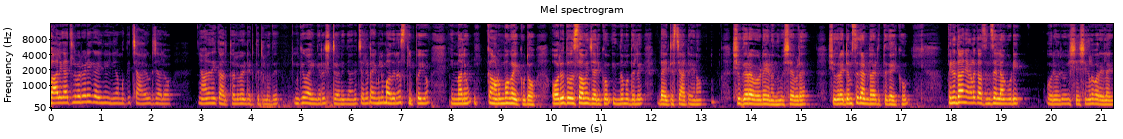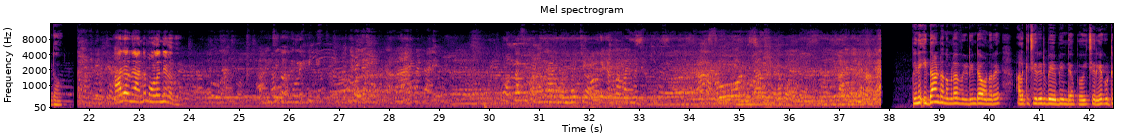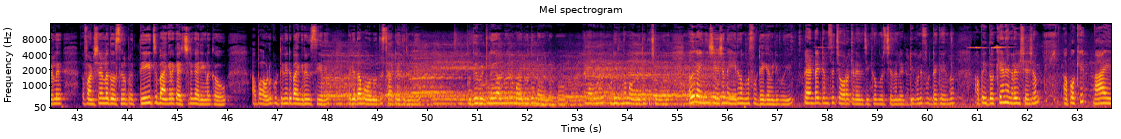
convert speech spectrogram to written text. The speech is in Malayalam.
പാൽ കാച്ചൽ പരിപാടി കഴിഞ്ഞു. ഇനി നമുക്ക് ചായ കുടിച്ചാലോ? ഞാനത് ഈ കറുത്തോൽ വേണ്ടി എടുത്തിട്ടുള്ളത്. എനിക്ക് ഭയങ്കര ഇഷ്ടമാണ് ഞാൻ ചില ടൈമിൽ മധുരം സ്കിപ്പ് ചെയ്യും. എന്നാലും കാണുമ്പോൾ കഴിക്കൂട്ടോ. ഓരോ ദിവസവും വിചാരിക്കും ഇന്ന് മുതൽ ഡയറ്റ് സ്റ്റാർട്ട് ചെയ്യണം. ഷുഗർ അവോയ്ഡ് ചെയ്യണമെന്ന് പക്ഷേ അവിടെ ഷുഗർ ഐറ്റംസ് കണ്ടാൽ എടുത്ത് കഴിക്കും. പിന്നെ ഇതാ ഞങ്ങൾ കസിൻസ് എല്ലാം കൂടി ഓരോരോ വിശേഷങ്ങൾ പറയലായിട്ടോ ആരായിരുന്നു എന്റെ മോൾ തന്നെയാണത്. പിന്നെ ഇതാണ്ടോ നമ്മുടെ വീടിന്റെ ഓണർ ആൾക്ക് ചെറിയൊരു ബേബി ഉണ്ട്. അപ്പോൾ ഈ ചെറിയ കുട്ടികൾ ഫംഗ്ഷനുള്ള ദിവസങ്ങൾ പ്രത്യേകിച്ച് ഭയങ്കര കരച്ചിലും കാര്യങ്ങളൊക്കെ ആവും. അപ്പോൾ അവൾ കുട്ടീനെ ഒരു ഭയങ്കര ബിസിയാണ് പിന്നെ ഇതാ മൗലൂദ് സ്റ്റാർട്ട് ചെയ്തിട്ടുണ്ട്. പുതിയ വീട്ടിൽ അന്നൊരു മൗലൂദ് ഉണ്ടാവില്ല അപ്പോൾ എല്ലാവരും കൂടി കൂടി ഇരുന്ന് മൗലൂദൊക്കെ ചൊല്ലുകയാണ് അത് കഴിഞ്ഞതിന് ശേഷം നേരെ നമ്മൾ ഫുഡ് കഴിക്കാൻ വേണ്ടി പോയി. രണ്ട് ഐറ്റംസ് ചോറൊക്കെ ഉണ്ടായിരുന്നു. ചിക്കൻ പൊരിച്ചത്. നല്ല അടിപൊളി ഫുഡൊക്കെ ആയിരുന്നു. അപ്പോൾ ഇതൊക്കെയാണ് ഞങ്ങളുടെ വിശേഷം. അപ്പോൾ ഓക്കെ ബായ്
